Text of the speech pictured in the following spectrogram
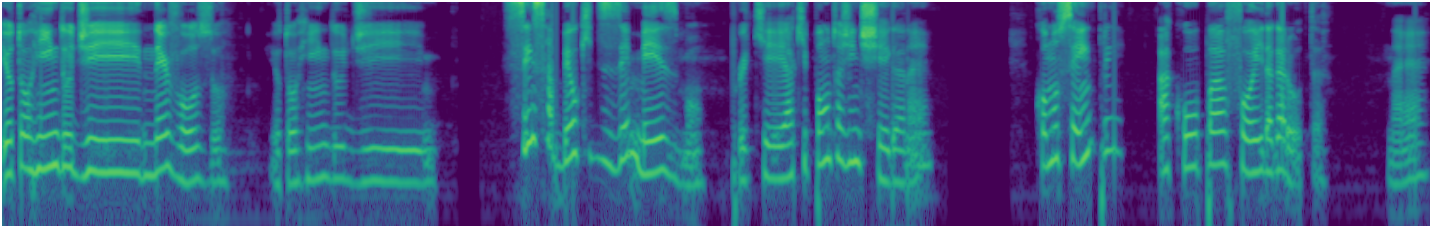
Eu tô rindo de nervoso. Eu tô rindo de. sem saber o que dizer mesmo. Porque a que ponto a gente chega, né? Como sempre, a culpa foi da garota, né?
